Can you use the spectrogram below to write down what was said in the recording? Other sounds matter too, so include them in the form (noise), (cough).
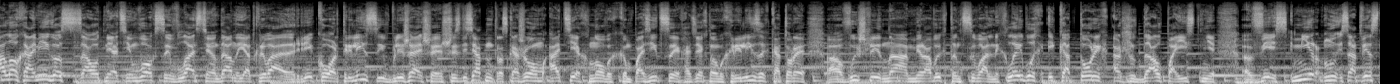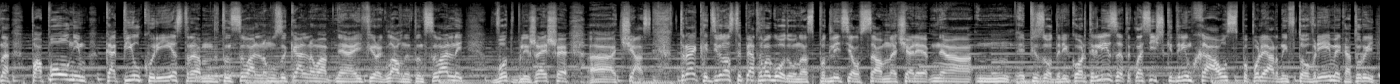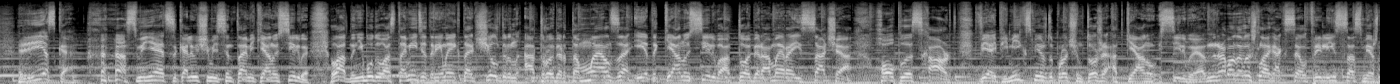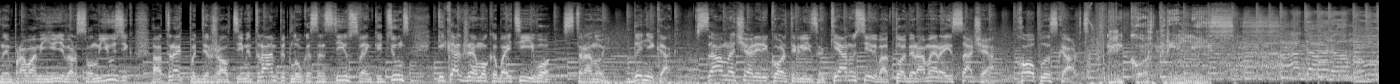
Алоха, амигос, зовут меня Тим Вокс, и властью недавно я открываю рекорд-релиз, и в ближайшие 60 минут расскажу вам о тех новых композициях, о тех новых релизах, которые а, вышли на мировых танцевальных лейблах и которых ожидал поистине весь мир. Ну и, соответственно, пополним копилку реестра танцевально-музыкального э, эфира «Главный танцевальный» вот в ближайший э, час. Трек 95 -го года у нас подлетел в самом начале э, эпизода рекорд-релиза. Это классический Dream House, популярный в то время, который резко (laughs) сменяется колючими синтами Киану Сильвы. Ладно, не буду вас томить, это ремейк на Children от Роберта Майлза, и это Киану Сильва, Тоби Ромеро и Сача, Hopeless Heart. VIP mix, между прочим, тоже от Киану Сильвы. Работа вышла как self-релиз со смежными правами Universal Music, а трек поддержал Timmy Trumpet, Лукас и Стив, Swanky Tunes, и как же я мог обойти его стороной? Да никак. В самом начале рекорд-релиза Киану Сильва, Тоби Ромеро и Сача, Hopeless Heart. Record Release. I got a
